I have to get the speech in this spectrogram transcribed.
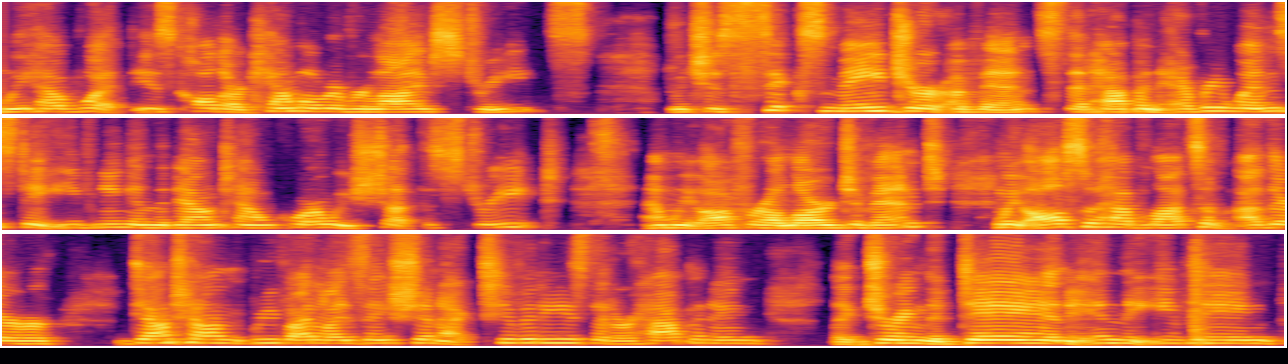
We have what is called our Campbell River Live Streets which is six major events that happen every Wednesday evening in the downtown core. We shut the street and we offer a large event. We also have lots of other downtown revitalization activities that are happening like during the day and in the evening,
